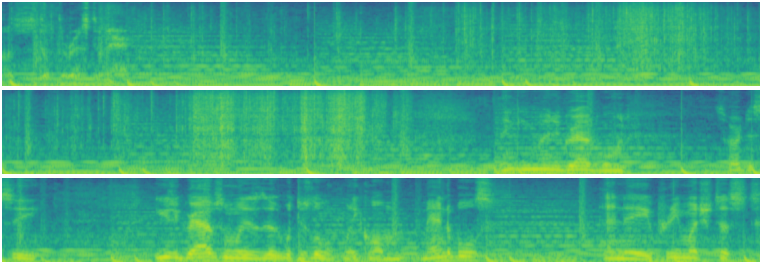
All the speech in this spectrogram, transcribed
I'll stuff the rest in there. Grabbed one. It's hard to see. He usually grabs them with, the, with those little, what do you call them, mandibles. And they pretty much just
